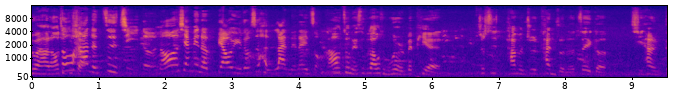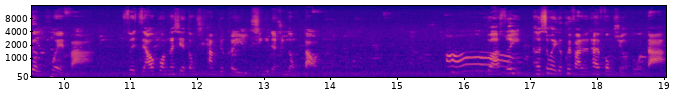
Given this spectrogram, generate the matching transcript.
对啊，然后就都不想，他的自己的，然后下面的标语都是很烂的那种。然后重点是不知道为什么会有人被骗，就是他们就是看准了这个，其他人更匮乏，所以只要光那些东西，他们就可以轻易的去弄到了。哦，对啊，所以呃，身为一个匮乏人，他的风险有多大？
